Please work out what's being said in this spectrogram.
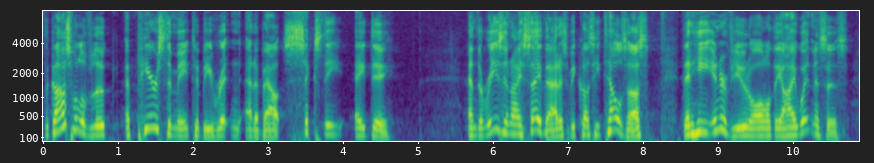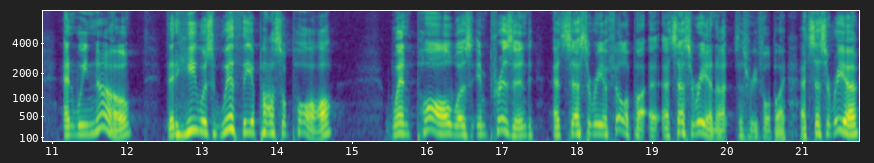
the Gospel of Luke appears to me to be written at about 60 AD. And the reason I say that is because he tells us that he interviewed all of the eyewitnesses. And we know that he was with the Apostle Paul when Paul was imprisoned at Caesarea Philippi, uh, at Caesarea, not Caesarea Philippi, at Caesarea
